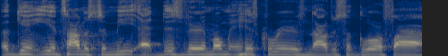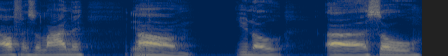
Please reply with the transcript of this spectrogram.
Again, Ian Thomas to me at this very moment in his career is now just a glorified offensive lineman. Yeah. Um, you know, uh, so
